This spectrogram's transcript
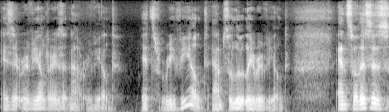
is it revealed or is it not revealed? It's revealed, absolutely revealed. And so, this is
